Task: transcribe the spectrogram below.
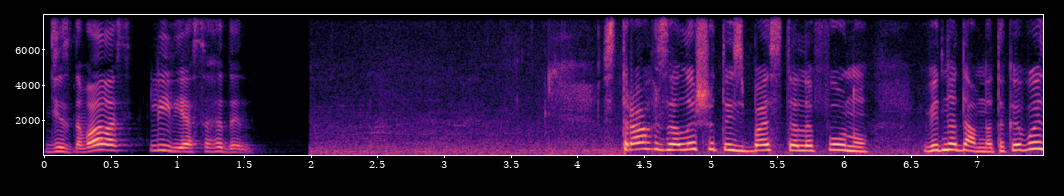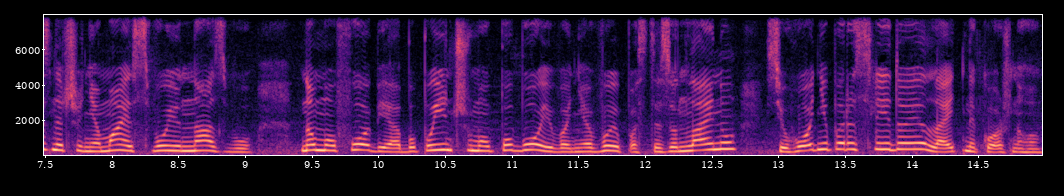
Дізнавалась Лілія Сегедин. Страх залишитись без телефону. Віднедавна таке визначення має свою назву. Номофобія або по-іншому побоювання випасти з онлайну сьогодні переслідує ледь не кожного.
